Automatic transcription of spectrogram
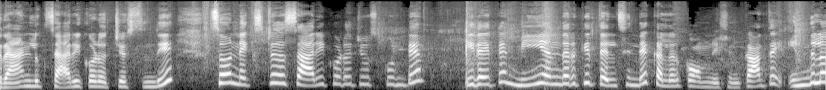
గ్రాండ్ లుక్ శారీ కూడా వచ్చేస్తుంది. సో నెక్స్ట్ శారీ కూడా చూసుకుంటే ఇదైతే మీ అందరికీ తెలిసిందే కలర్ కాంబినేషన్. కాకపోతే ఇందులో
